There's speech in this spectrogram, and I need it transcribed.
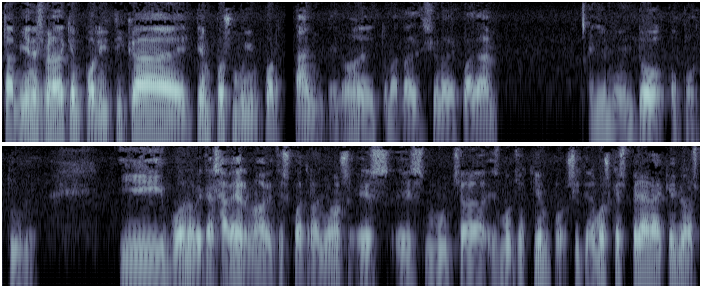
También es verdad que en política el tiempo es muy importante, ¿no? tomar la decisión adecuada en el momento oportuno. Y bueno, vete a saber, ¿no? A veces cuatro años es, es, mucha, es mucho tiempo. Si tenemos que esperar a aquello a las,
